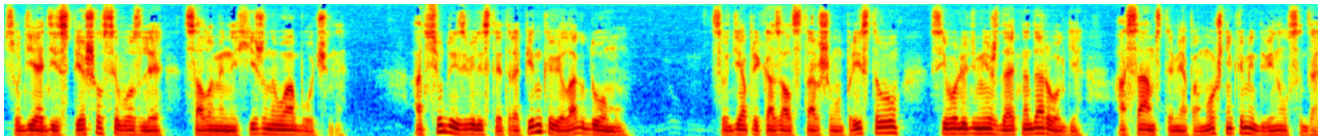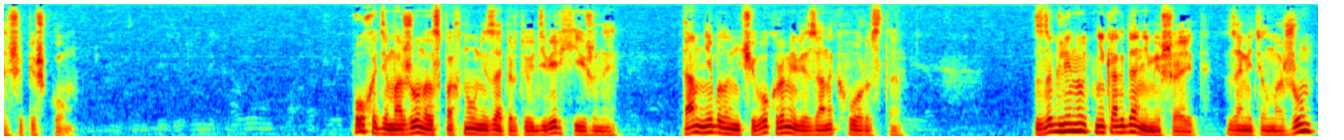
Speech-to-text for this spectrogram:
Судья Ди спешился возле соломенной хижины у обочины. Отсюда извилистая тропинка вела к дому. Судья приказал старшему приставу с его людьми ждать на дороге, а сам с тремя помощниками двинулся дальше пешком. Походя Мажун распахнул незапертую дверь хижины. Там не было ничего, кроме вязанок хвороста. «Заглянуть никогда не мешает», — заметил Мажун,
